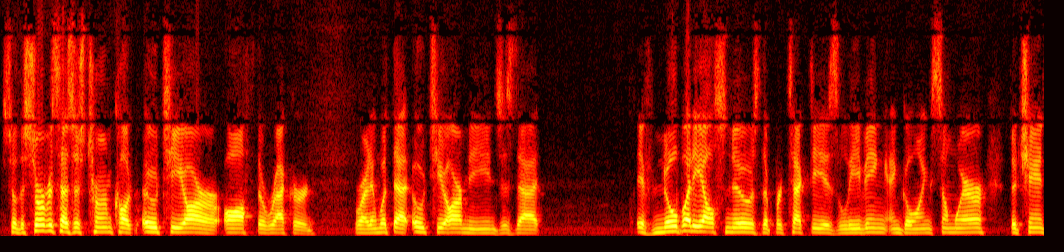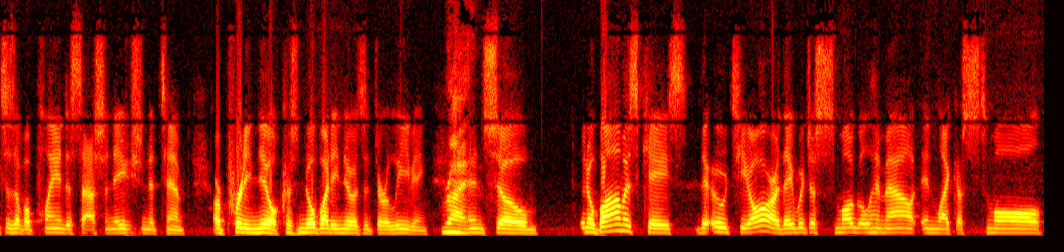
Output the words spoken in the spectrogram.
So the service has this term called OTR, off the record, right? And what that OTR means is that if nobody else knows the protectee is leaving and going somewhere, the chances of a planned assassination attempt are pretty nil because nobody knows that they're leaving. Right. And so in Obama's case, the OTR, they would just smuggle him out in like a small.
